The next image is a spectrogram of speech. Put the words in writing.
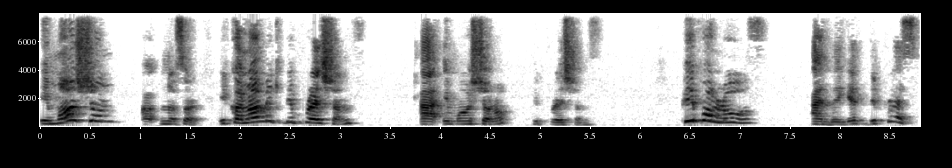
Emotion, uh, no, sorry, economic depressions are emotional depressions. People lose and they get depressed.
